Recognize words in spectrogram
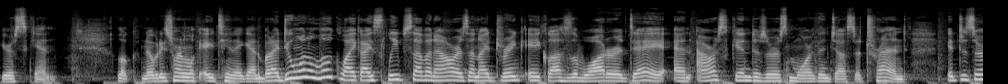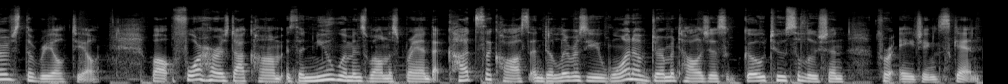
your skin. Look, nobody's trying to look 18 again, but I do want to look like I sleep seven hours and I drink eight glasses of water a day, and our skin deserves more than just a trend. It deserves the real deal. Well, forhers.com is the new women's wellness brand that cuts the cost and delivers you one of dermatologists' go to solution for aging skin.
